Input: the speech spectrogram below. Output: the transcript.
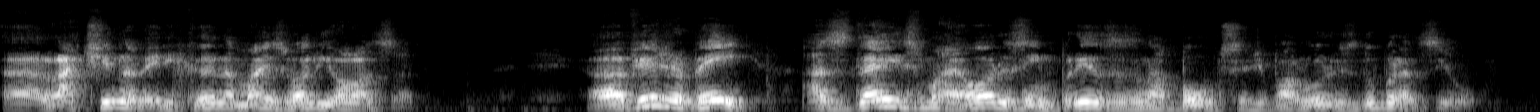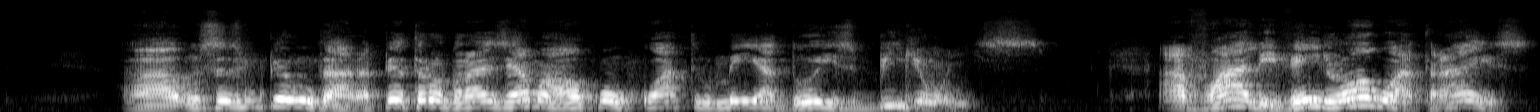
é, latino-americana mais valiosa. Uh, veja bem, as 10 maiores empresas na Bolsa de Valores do Brasil. Uh, vocês me perguntaram, a Petrobras é a maior com 462 bilhões. A Vale vem logo atrás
